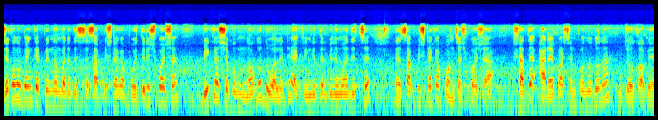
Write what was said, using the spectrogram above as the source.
যে কোনো ব্যাংকের পিন নাম্বারে দিচ্ছে ছাব্বিশ টাকা পঁয়ত্রিশ পয়সা, বিকাশ এবং নগদ ওয়ালেটে এক ইঙ্গিতের বিনিময়ে দিচ্ছে ছাব্বিশ টাকা পঞ্চাশ পয়সা। সাথে আড়াই পার্সেন্ট প্রণোদনা যোগ হবে।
